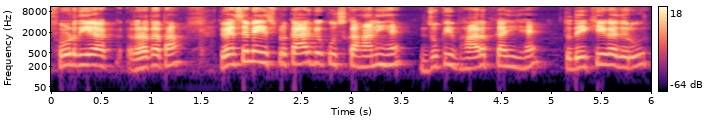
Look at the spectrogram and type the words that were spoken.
छोड़ दिया रहता था। तो ऐसे में इस प्रकार के कुछ कहानी है, जो कि भारत का ही है तो देखिएगा ज़रूर।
